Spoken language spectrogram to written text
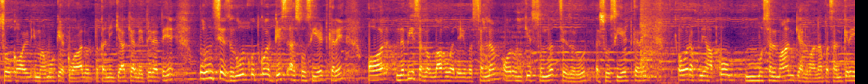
سو کالڈ اماموں کے اقوال اور پتہ نہیں کیا کیا لیتے رہتے ہیں۔ ان سے ضرور خود کو ڈس ایسوسیٹ کریں اور نبی صلی اللہ علیہ وسلم اور ان کی سنت سے ضرور ایسوسیٹ کریں۔ اور اپنے آپ کو مسلمان کہلوانا پسند کریں،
